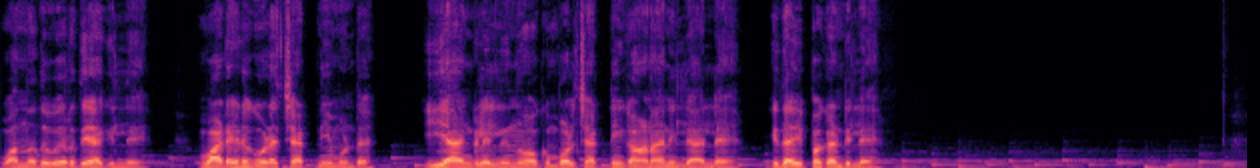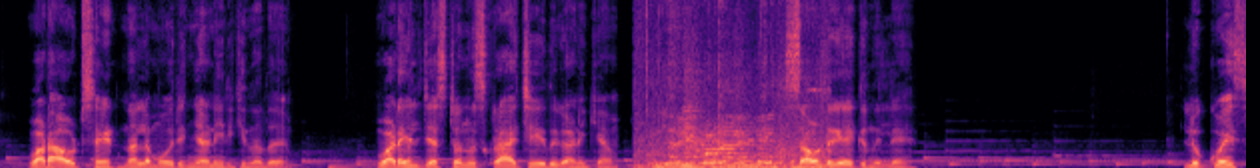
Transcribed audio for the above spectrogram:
വന്നത് വെറുതെ ആകില്ലേ? വടയുടെ കൂടെ ചട്നിയുമുണ്ട് ഈ ആംഗിളിൽ നിന്ന് നോക്കുമ്പോൾ ചട്നി കാണാനില്ല അല്ലേ? ഇതാ ഇപ്പൊ കണ്ടില്ലേ? വട ഔട്ട്സൈഡ് നല്ല മൊരിഞ്ഞാണ് ഇരിക്കുന്നത്. വടയിൽ ജസ്റ്റ് ഒന്ന് സ്ക്രാച്ച് ചെയ്ത് കാണിക്കാം. സൗണ്ട് കേൾക്കുന്നില്ലേ? ലുക്ക് വൈസ്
